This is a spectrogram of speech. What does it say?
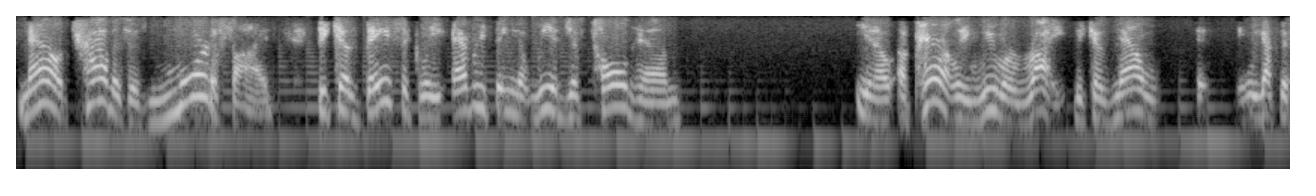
Now Travis is mortified because basically everything that we had just told him, you know, apparently we were right because now we got this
